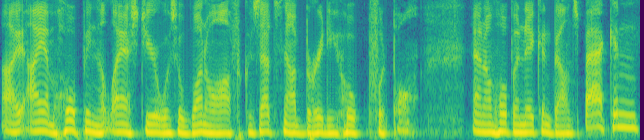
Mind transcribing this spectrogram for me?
I, I am hoping that last year was a one off because that's not Brady Hoke football. And I'm hoping they can bounce back and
